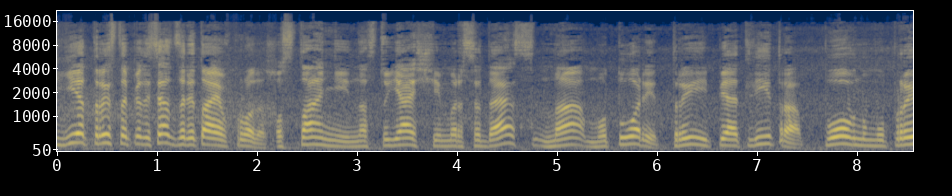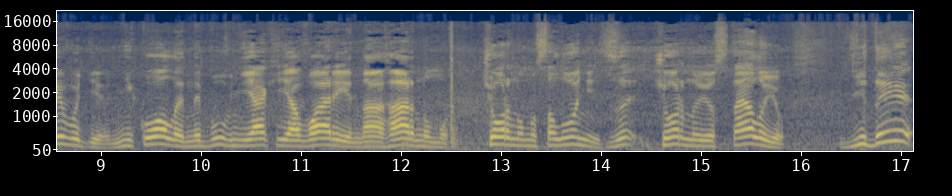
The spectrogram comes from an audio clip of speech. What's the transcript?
E350 залітає в продаж. Останній настоящий Mercedes на моторі 3,5 літра, повному приводі. Ніколи не був ніякій аварії на гарному чорному салоні з чорною стелею. Діди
